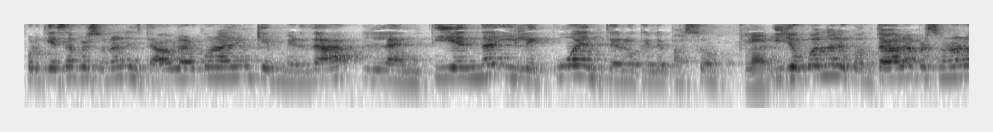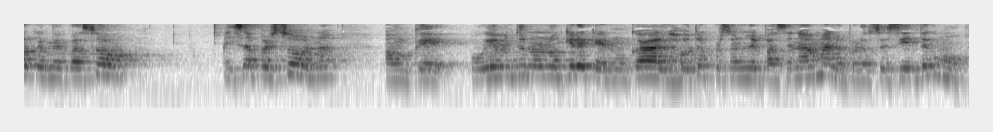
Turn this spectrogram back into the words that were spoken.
porque esa persona necesitaba hablar con alguien que en verdad la entienda y le cuente lo que le pasó. Y yo cuando le contaba a la persona lo que me pasó, esa persona, aunque obviamente uno no quiere que nunca a las otras personas le pase nada malo, pero se siente como,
